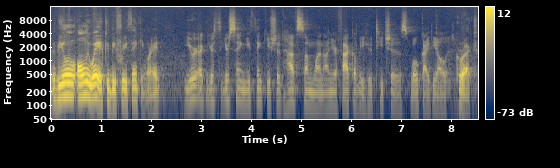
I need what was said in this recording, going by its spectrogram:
The only way it could be free thinking, right? You're, you're, you're saying you think you should have someone on your faculty who teaches woke ideology. Correct.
